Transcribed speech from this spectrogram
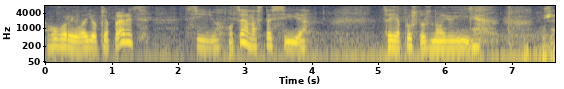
говорила, як я перець сію. Оце Анастасія. Це я просто знаю її. Вже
